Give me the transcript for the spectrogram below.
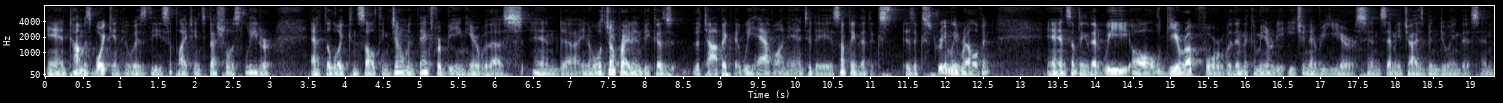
and Thomas Boykin, who is the supply chain specialist leader at Deloitte Consulting. Gentlemen, thanks for being here with us. And, uh, you know, we'll jump right in because the topic that we have on hand today is something that ex- is extremely relevant and something that we all gear up for within the community each and every year since MHI has been doing this. And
